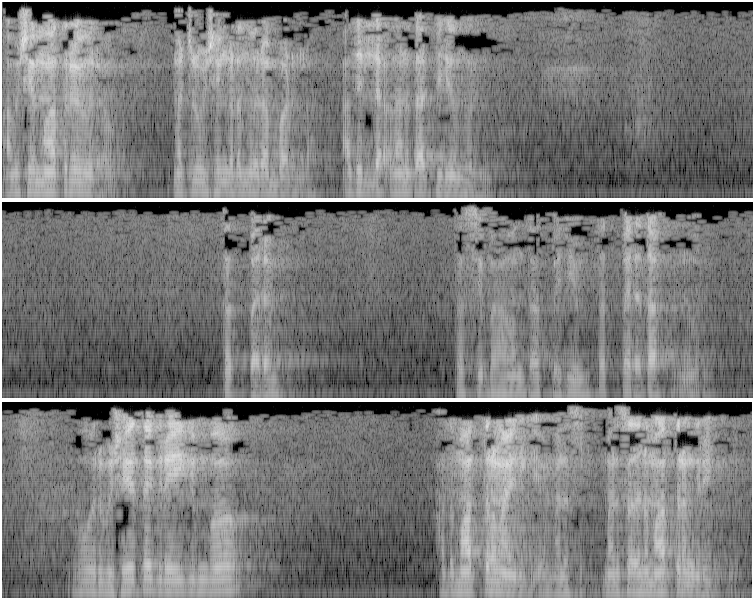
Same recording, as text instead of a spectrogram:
ആ വിഷയം മാത്രമേ വരാവൂ. മറ്റൊരു വിഷയം കടന്നു വരാൻ പാടില്ല. അതില്ല അതാണ് താല്പര്യം എന്ന് പറയുന്നത്. തത്പരം. തസ്യഭാവം താത്പര്യം തത്പരത എന്ന് പറയും. അപ്പോൾ ഒരു വിഷയത്തെ ഗ്രഹിക്കുമ്പോൾ അത് മാത്രമായിരിക്കുക മനസ്സിൽ മനസ്സതിനെ മാത്രം ഗ്രഹിക്കുക.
